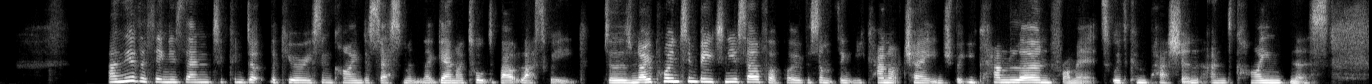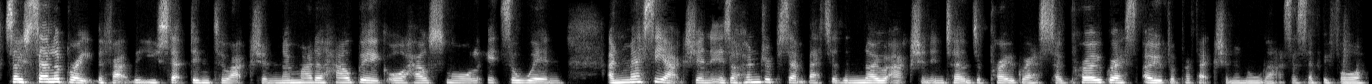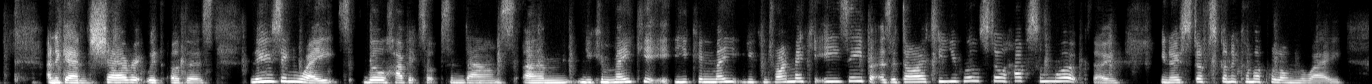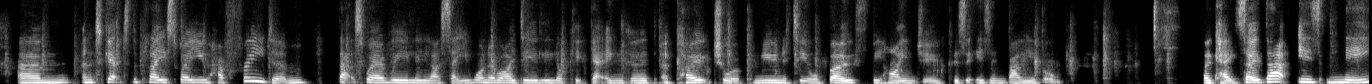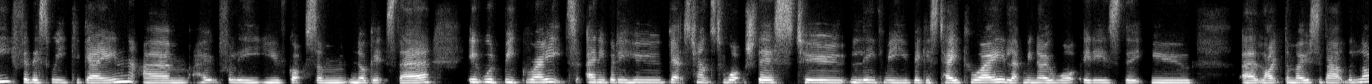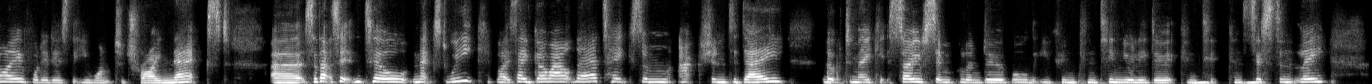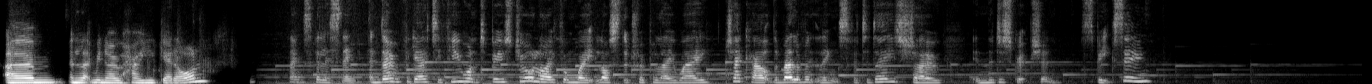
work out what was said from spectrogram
And the other thing is then to conduct the curious and kind assessment that again I talked about last week. So there's no point in beating yourself up over something you cannot change, but you can learn from it with compassion and kindness. So celebrate the fact that you stepped into action, no matter how big or how small, it's a win. And messy action is 100% better than no action in terms of progress. So, progress over perfection and all that, as I said before. And again, share it with others. Losing weight will have its ups and downs. Um, you can make it, you can make, you can try and make it easy, but as a dieter, you will still have some work though. You know, stuff's going to come up along the way. Um, and to get to the place where you have freedom that's where really like I say you want to ideally look at getting a, a coach or a community or both behind you because it is invaluable. Okay so that is me for this week again. Um, hopefully you've got some nuggets there. It would be great anybody who gets chance to watch this to leave me your biggest takeaway. Let me know what it is that you uh, like the most about the live what it is that you want to try next uh, so that's it until next week. Like I say, go out there, take some action today. Look to make it so simple and doable that you can continually do it con- consistently. Um, and let me know how you get on. Thanks for listening. And don't forget, if you want to boost your life and weight loss the AAA way, check out the relevant links for today's show in the description. Speak soon.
